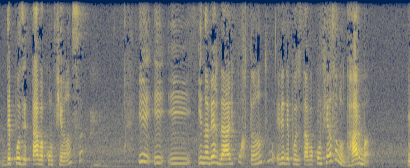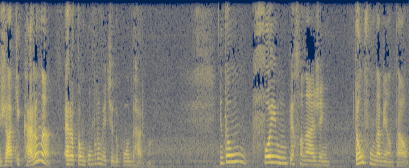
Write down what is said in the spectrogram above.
depositava confiança. E, e, e, e, na verdade, portanto, ele depositava confiança no Dharma, já que Karna era tão comprometido com o Dharma. Então, foi um personagem tão fundamental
